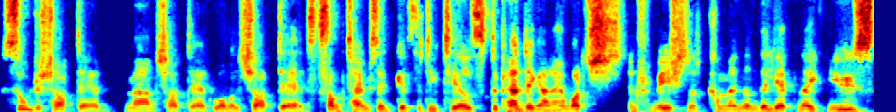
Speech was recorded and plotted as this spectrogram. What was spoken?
soldier shot dead, man shot dead, woman shot dead. Sometimes I'd give the details depending on how much information had come in on the late night news,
